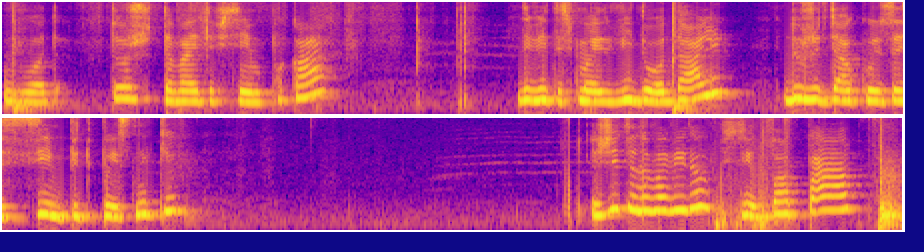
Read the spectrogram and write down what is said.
Вот. Тож, давайте всім пока. Дивіться моє відео далі. Дуже дякую за 7 підписників. Жити нове відео. Всім па-па!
